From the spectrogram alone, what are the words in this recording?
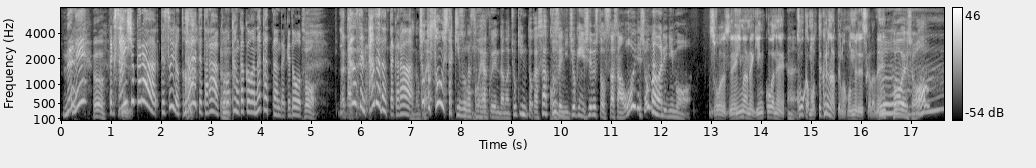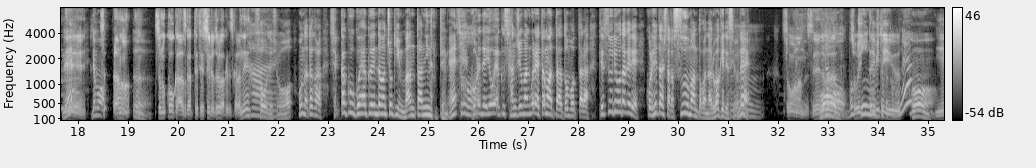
ね。うん、だから最初から手数料取られてたらこの感覚はなかったんだけど、いかんせんタダだったかあらのちょっと損した気分がする。500円玉貯金とかさ小銭貯金してる人、須田さん多いでしょ周りにも。そうですね。今ね銀行はね、うん効果持ってくるなっていうのが本音ですからね。うん。そうでしょ？ね、ええ。でもそあの、うん。その効果預かって手数料取るわけですからね。はい。そうでしょ？ほんならだからせっかく500円玉貯金満タンになってねこれでようやく30万ぐらい貯まったと思ったら手数料だけでこれ下手したら数万とかなるわけですよね。うん。そうなんですね。おだからそういった意味で言う、ねうん。うん、う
